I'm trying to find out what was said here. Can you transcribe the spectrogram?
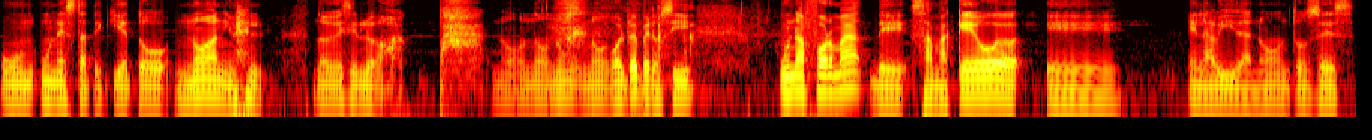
un, un estate quieto, no a nivel, no voy a decirlo, ah, no, no, no, no golpe, pero sí una forma de zamaqueo eh, en la vida, ¿no? Entonces,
